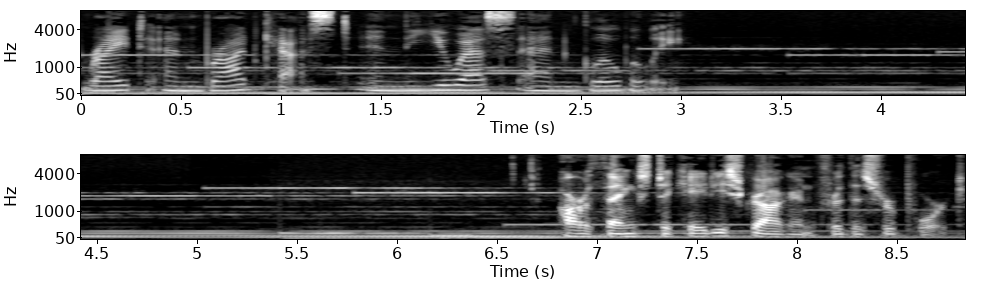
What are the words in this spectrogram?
write, and broadcast in the U.S. and globally. Our thanks to Katy Scrogin for this report.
